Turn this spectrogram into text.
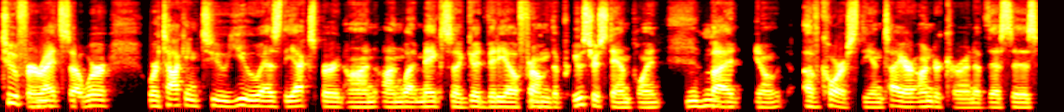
twofer, mm-hmm. right? So we're we're talking to you as the expert on on what makes a good video from the producer standpoint. Mm-hmm. But you know, of course, the entire undercurrent of this is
